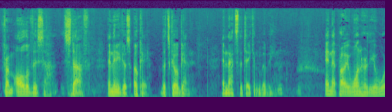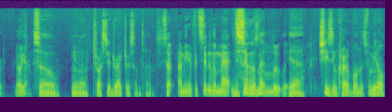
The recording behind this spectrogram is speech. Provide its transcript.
from all of this stuff. And then he goes, okay, let's go again. And that's the take in the movie. and that probably won her the award. Oh, yeah. So, you know, trust your director sometimes. So, I mean, if it's Sidney Lumet, It's Sidney Lumet. absolutely. Yeah. She's incredible in this film. You know,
